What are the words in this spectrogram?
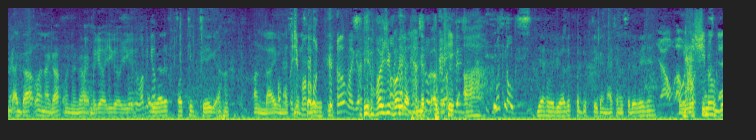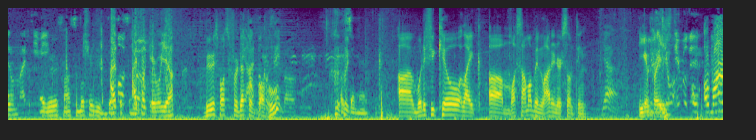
one, I got one, I got one, I got Alright, one. Miguel, you go, you go. let me Would you go. rather fuck your pig on, on live Oh, why'd you national moan? television? oh my god. Yeah, why'd you Oh, moan yeah, A pig. Ah. What the? Yeah, would you rather fuck your pig on national television? Yeah, I, I would National? fuck that Are you responsible for the death of I'd fuck Gabriel, yeah. Be responsible for death of fuck Jose, who? Of someone. Um, what if you kill like um Osama bin Laden or something? Yeah. You get praised. Gabriel then. Omar,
